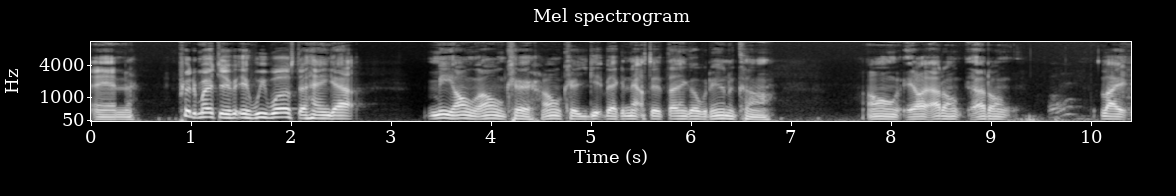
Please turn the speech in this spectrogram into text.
And pretty much, if, if we was to hang out, me, I don't, I don't care. I don't care. You get back and announce that thing over the intercom. I don't, I, I don't, I don't, like,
